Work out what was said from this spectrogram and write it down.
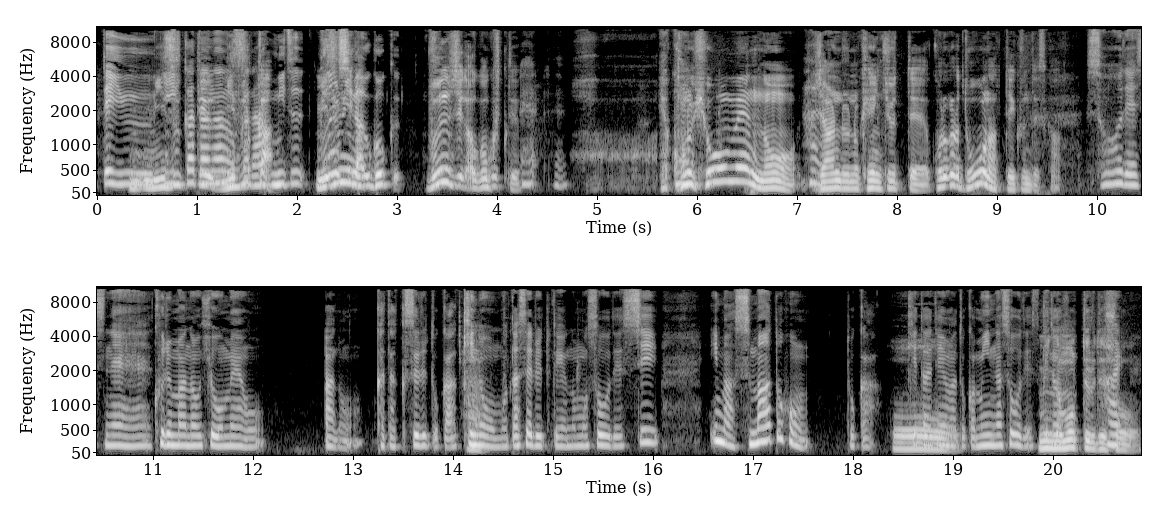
っていう言い方なのかな？水水分子が動く。分子が動くっていう。ええいやこの表面のはい。ジャンルの研究ってこれからどうなっていくんですか、そうですね。車の表面をあの硬くするとか機能を持たせるっていうのもそうですし、今スマートフォンとか携帯電話とかみんなそうですけどみんな持ってるでしょう、はい。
